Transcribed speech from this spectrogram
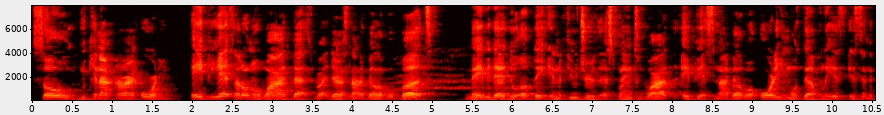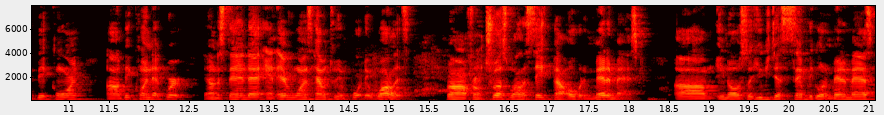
so you cannot earn Ordi. APX, I don't know why that's right there is not available, but maybe they'll do update in the future to explain to why APX is not available. Ordi most definitely is, is in the Bitcoin uh, Bitcoin network. They understand that, and everyone's having to import their wallets uh, from Trust Wallet SafePal over to MetaMask. Um, you know, so you can just simply go to MetaMask,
